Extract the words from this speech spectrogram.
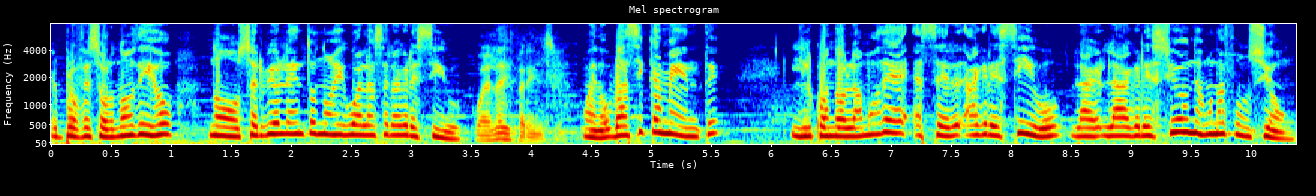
el profesor nos dijo, no, ser violento no es igual a ser agresivo. ¿Cuál es la diferencia? Bueno, básicamente, cuando hablamos de ser agresivo, la, la agresión es una función.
